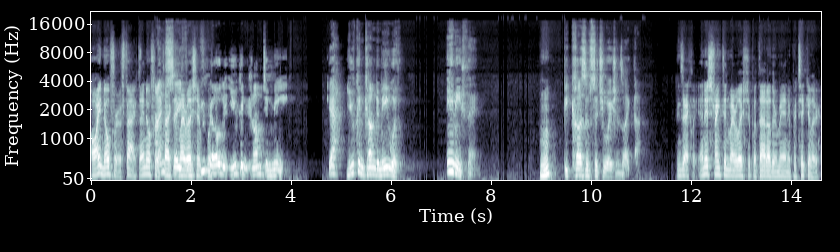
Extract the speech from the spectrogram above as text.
Oh, I know for a fact. I know for a I'm fact that my relationship. With- You with- know that you can come to me. Yeah, you can come to me with anything hmm? because of situations like that. Exactly, and it strengthened my relationship with that other man in particular,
